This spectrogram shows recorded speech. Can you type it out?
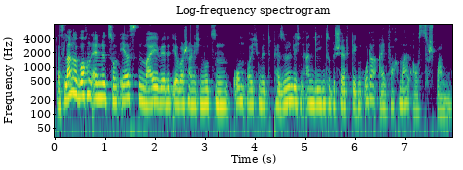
Das lange Wochenende zum 1. Mai werdet ihr wahrscheinlich nutzen, um euch mit persönlichen Anliegen zu beschäftigen oder einfach mal auszuspannen.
